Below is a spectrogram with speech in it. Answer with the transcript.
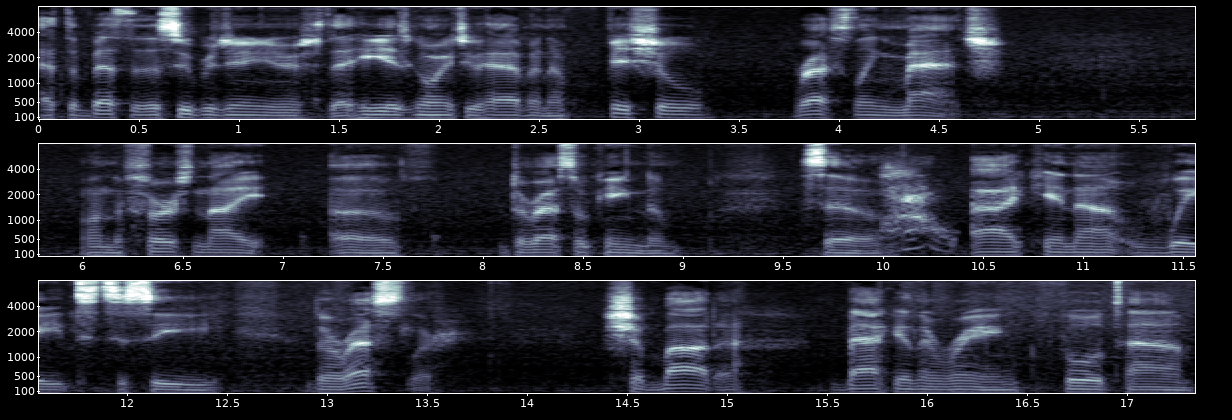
at the Best of the Super Juniors that he is going to have an official wrestling match on the first night of the Wrestle Kingdom. So Nice. I cannot wait to see the wrestler Shibata back in the ring full time,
